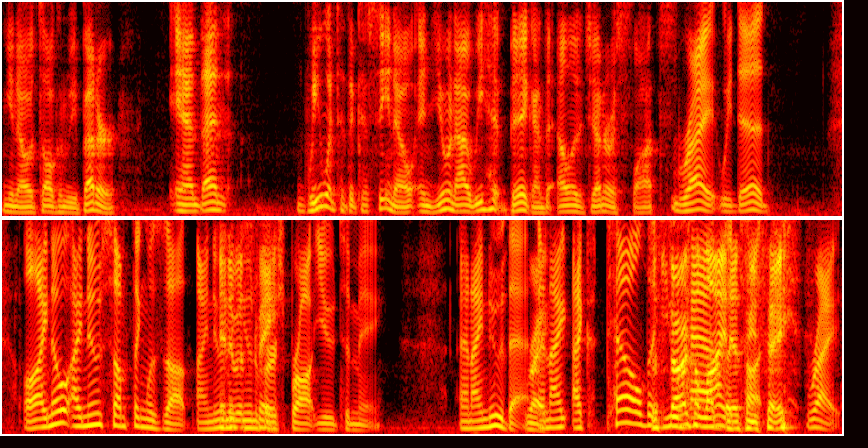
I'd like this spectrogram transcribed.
you know, it's all going to be better. And then we went to the casino, and you and I we hit big on the Ellen DeGeneres slots. Right, we did. Well, I know I knew something was up. I knew and the universe fake. brought you to me. And I knew that, Right. and I, I could tell that The you stars had align, the as we say. Right.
